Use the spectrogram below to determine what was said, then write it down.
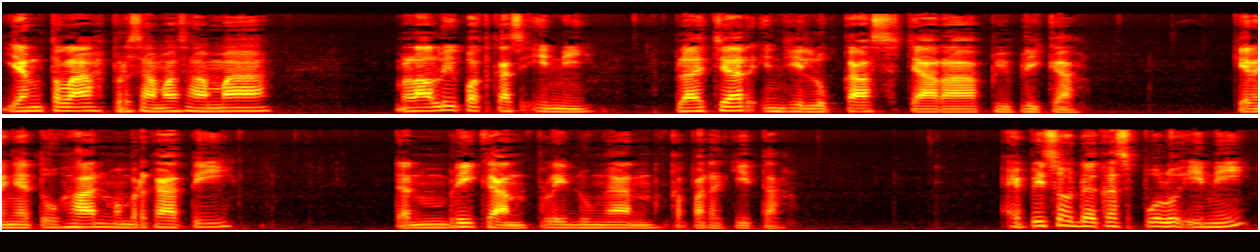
yang telah bersama-sama melalui podcast ini belajar Injil Lukas secara biblika. Kiranya Tuhan memberkati dan memberikan perlindungan kepada kita. Episode ke-10 ini,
